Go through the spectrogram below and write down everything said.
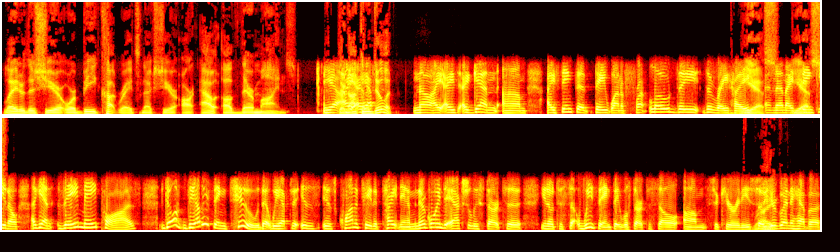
later this year or b cut rates next year are out of their minds. Yeah, they're not going to do it. No, I, I again, um, I think that they want to front load the the rate hike, yes, and then I yes. think you know, again, they may pause. Don't the other thing too that we have to is is quantitative tightening. I mean, they're going to actually start to you know to sell. We think they will start to sell um, securities, so right. you're going to have a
